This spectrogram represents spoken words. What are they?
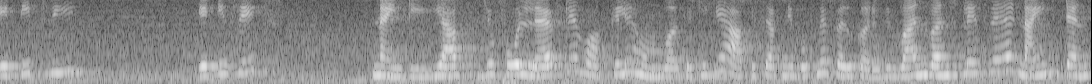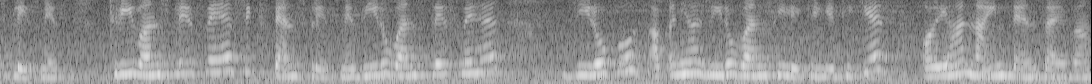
eighty three, eighty six ninety ये आप जो फोर लेफ़्ट है, वो आपके लिए होमवर्क है, ठीक है? आप इसे अपनी बुक में फिल करोगे। वन वंस प्लेस में है, नाइन टेंस प्लेस में थ्री वंस प्लेस में है, सिक्स टेंस प्लेस में ज़ीरो वंस प्लेस में है, ज़ीरो को अपन यहाँ ज़ीरो वंस ही लिखेंगे, ठीक है? और यहाँ नाइन टेंस आएगा।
